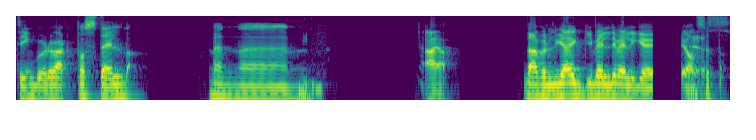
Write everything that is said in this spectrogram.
Ting burde vært på stell, da. Men uh, Ja, ja. Det er vel veldig, veldig gøy uansett. Yes.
